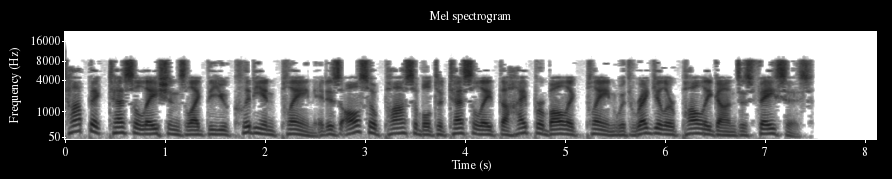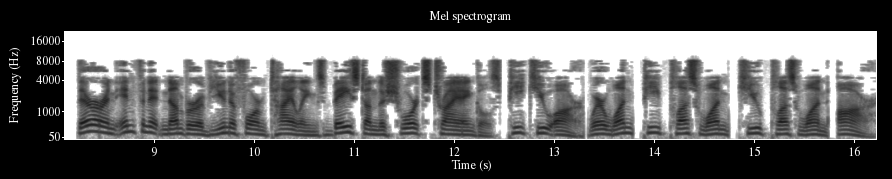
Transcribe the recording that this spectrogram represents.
Topic tessellations Like the Euclidean plane it is also possible to tessellate the hyperbolic plane with regular polygons as faces. There are an infinite number of uniform tilings based on the Schwarz triangles PQR where 1, P plus 1, Q plus 1, R.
